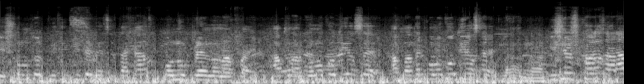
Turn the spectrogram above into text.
এই সুন্দর পৃথিবীতে বেঁচে থাকার অনুপ্রেরণা পায় আপনার কোনো ক্ষতি আছে? আপনাদের কোনো ক্ষতি আছে? না। বিশেষ করে যারা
